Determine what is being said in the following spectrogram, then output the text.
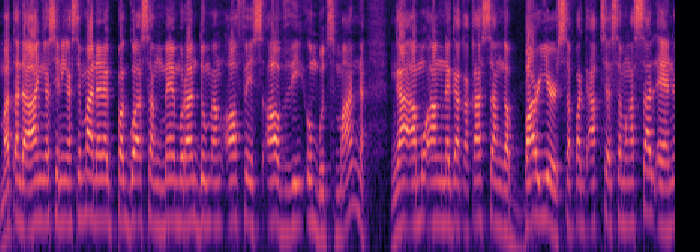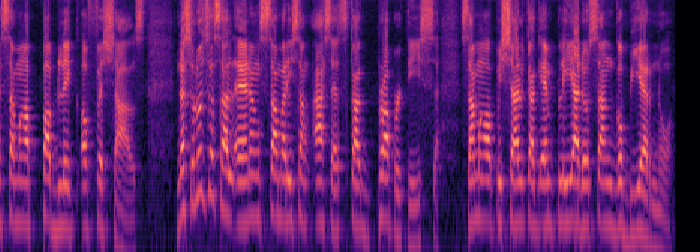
Matandaan nga sini nga semana nagpagwa sang memorandum ang Office of the Ombudsman nga amo ang nagakakasang barrier sa pag-access sa mga SALN sa mga public officials. Nasulod sa SALN ang summary sang assets kag properties sa mga opisyal kag empleyado sang gobyerno.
